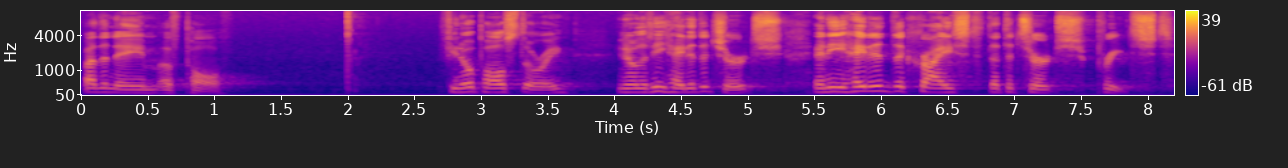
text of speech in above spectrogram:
by the name of Paul. If you know Paul's story, you know that he hated the church and he hated the Christ that the church preached.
